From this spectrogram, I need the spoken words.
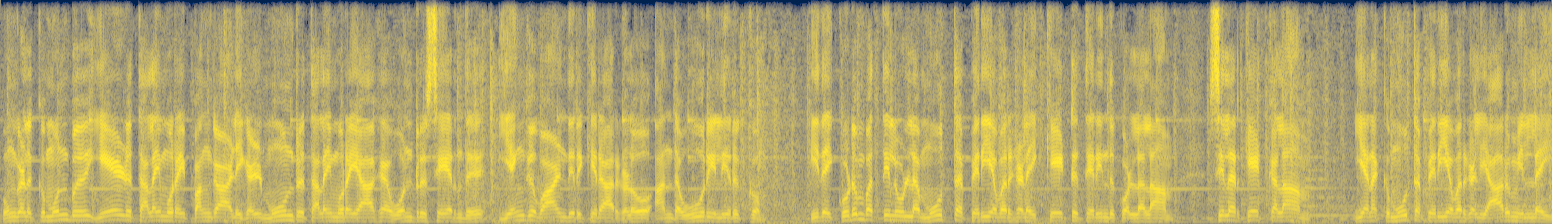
உங்களுக்கு முன்பு ஏழு தலைமுறை பங்காளிகள் மூன்று தலைமுறையாக ஒன்று சேர்ந்து எங்கு வாழ்ந்திருக்கிறார்களோ அந்த ஊரில் இருக்கும். இதை குடும்பத்தில் உள்ள மூத்த பெரியவர்களை கேட்டு தெரிந்து கொள்ளலாம். சிலர் கேட்கலாம் எனக்கு மூத்த பெரியவர்கள் யாரும் இல்லை.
